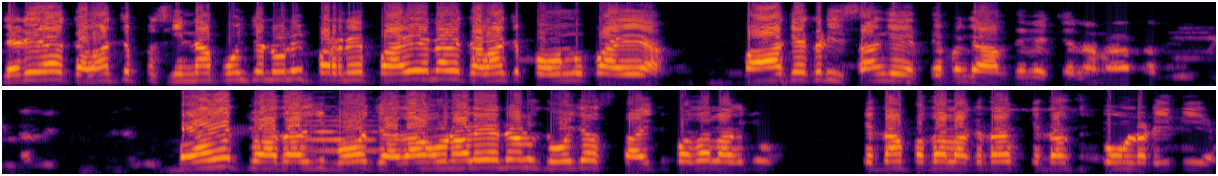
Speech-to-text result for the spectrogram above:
ਜਿਹੜੇ ਆ ਗਲਾਂ 'ਚ ਪਸੀਨਾ ਪਹੁੰਚਣ ਨੂੰ ਨਹੀਂ ਪਰਨੇ ਪਾਏ ਇਹਨਾਂ ਦੇ ਗਲਾਂ 'ਚ ਪਾਉਣ ਨੂੰ ਪਾਏ ਆ। ਪਾ ਕੇ ਘੜੀਸਾਂਗੇ ਇੱਥੇ ਪੰਜਾਬ ਦੇ ਵਿੱਚ ਇਹਨਾਂ ਬਹੁਤ ਜ਼ਿਆਦਾ ਜੀ ਬਹੁਤ ਜ਼ਿਆਦਾ। ਆਉਣ ਵਾਲੇ ਇਹਨਾਂ ਨੂੰ 2027 'ਚ ਪਤਾ ਲੱਗ ਜੂ। ਕਿਦਾਂ ਪਤਾ ਲੱਗਦਾ ਕਿਦਾਂ ਚੋਣ ਲੜੀ ਦੀ ਆ।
